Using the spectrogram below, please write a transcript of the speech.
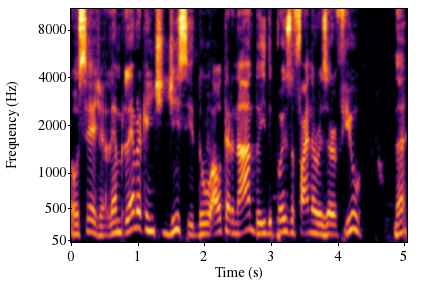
Ou seja, lembra, lembra que a gente disse do alternado e depois do Final Reserve Fuel? Né?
